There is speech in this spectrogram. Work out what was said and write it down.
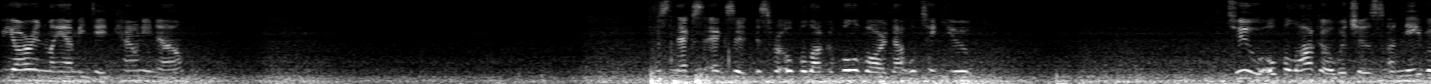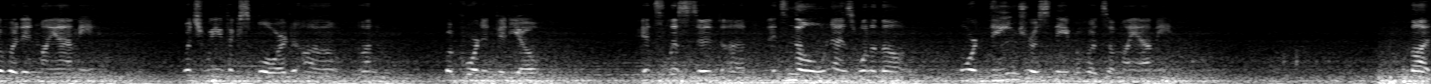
We are in Miami-Dade County now. Next exit is for Opa-locka Boulevard. That will take you to Opa-locka, which is a neighborhood in Miami, which we've explored uh, on recorded video. It's listed, um, it's known as one of the more dangerous neighborhoods of Miami. But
